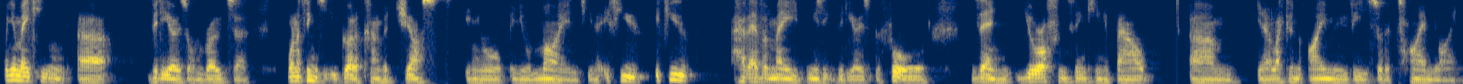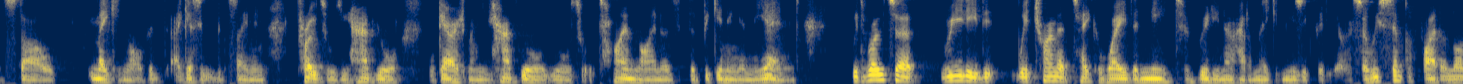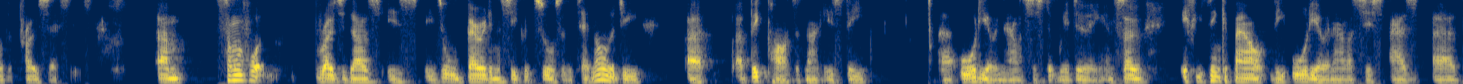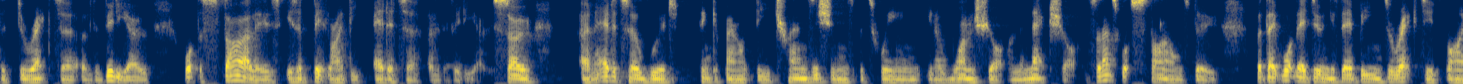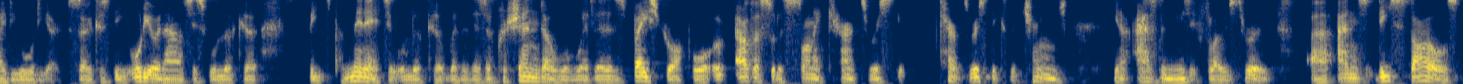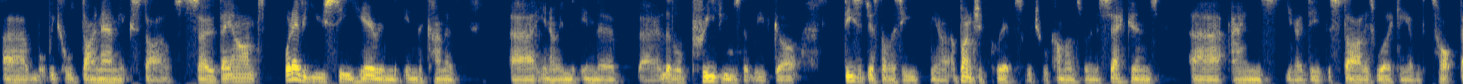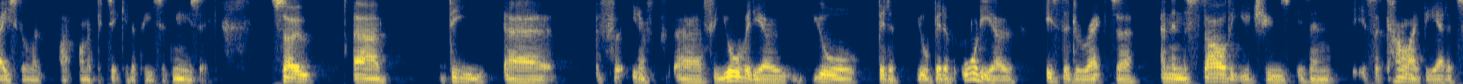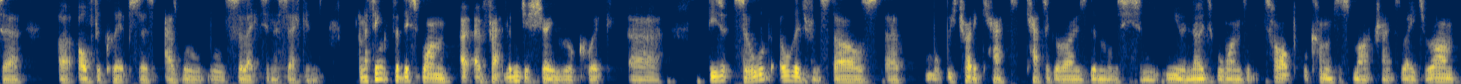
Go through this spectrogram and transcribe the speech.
when you're making uh, videos on Rotor, one of the things that you've got to kind of adjust in your in your mind, you know, if you if you have ever made music videos before, then you're often thinking about, um, you know, like an iMovie sort of timeline style making of. I guess it would be the same in Pro Tools. You have your, GarageBand, you have your your sort of timeline of the beginning and the end. With Rotor, really, the, we're trying to take away the need to really know how to make a music video, and so we've simplified a lot of the processes. Um, some of what Rotor does is is all buried in the secret source of the technology. Uh, a big part of that is the uh, audio analysis that we're doing. And so if you think about the audio analysis as uh, the director of the video, what the style is, is a bit like the editor of the video. So an editor would think about the transitions between you know one shot and the next shot so that's what styles do but they what they're doing is they're being directed by the audio so because the audio analysis will look at beats per minute it will look at whether there's a crescendo or whether there's bass drop or, other sort of sonic characteristic characteristics that change you know as the music flows through uh, and these styles are what we call dynamic styles so they aren't whatever you see here in in the kind of uh, you know, in in the uh, little previews that we've got. These are just obviously, you know, a bunch of clips which we'll come onto in a second. Uh, and you know, the, the style is working over the top based on a on a particular piece of music. So uh, the uh, for, you know uh, for your video, your bit of your bit of audio is the director, and then the style that you choose is then it's a kind of like the editor uh, of the clips as, as we'll, we'll select in a second. And I think for this one, uh, in fact, let me just show you real quick. Uh, these are so all, all the different styles. We try to cat, categorize them. Obviously, some new and notable ones at the top. We'll come into smart tracks later on.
